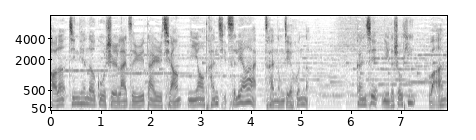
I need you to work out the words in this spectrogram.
好了，今天的故事来自于戴日强。你要谈几次恋爱才能结婚呢？感谢你的收听，晚安。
